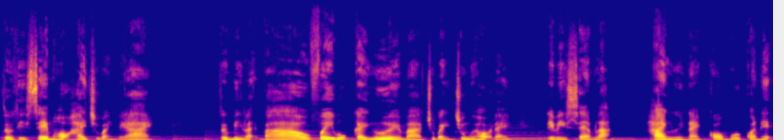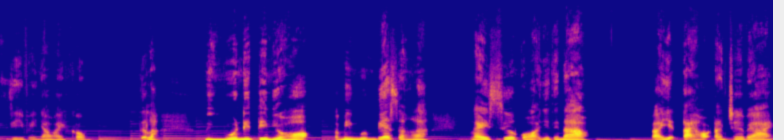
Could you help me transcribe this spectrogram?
Rồi thì xem họ hay chụp ảnh với ai. Rồi mình lại vào facebook cái người mà chụp ảnh chung với họ đấy để mình xem là hai người này có mối quan hệ gì với nhau hay không. Tức là mình muốn đi tìm hiểu họ và mình muốn biết rằng là ngày xưa của họ như thế nào và hiện tại họ đang chơi với ai.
